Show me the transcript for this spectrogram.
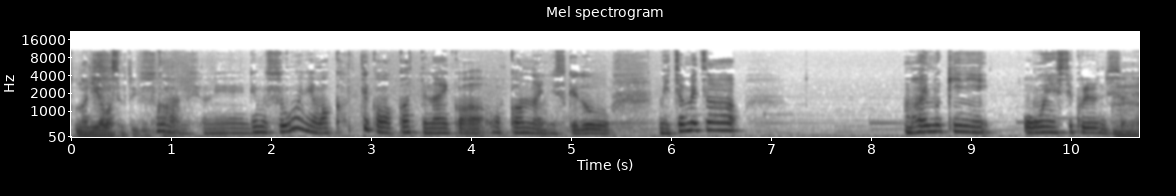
隣り合わせというかそうなんですよねでもすごいね分かってか分かってないか分かんないんですけどめちゃめちゃ前向きに応援してくれるんですよね。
